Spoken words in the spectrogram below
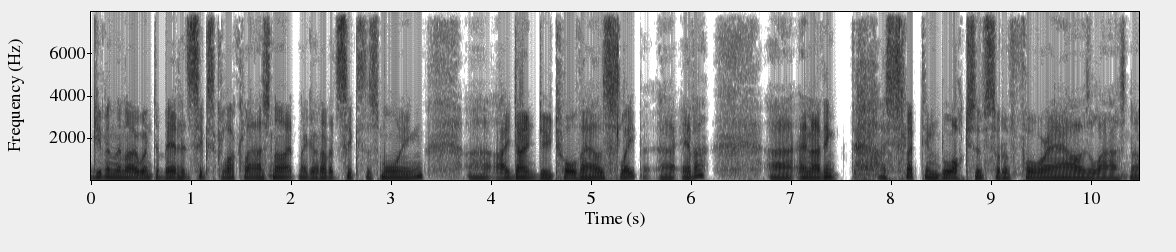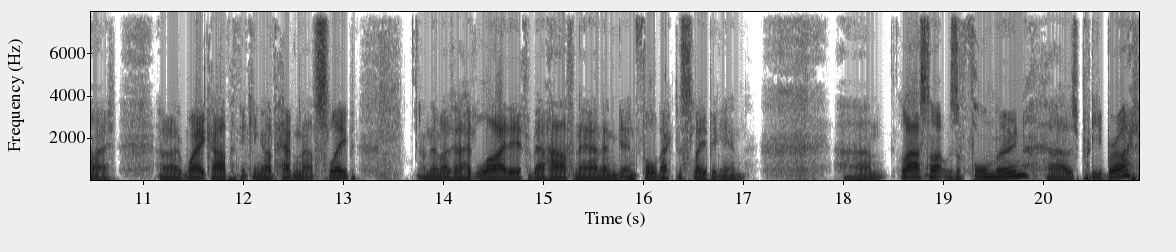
given that I went to bed at six o'clock last night and I got up at six this morning. Uh, I don't do 12 hours sleep uh, ever. Uh, and I think I slept in blocks of sort of four hours last night. And I'd wake up thinking I've had enough sleep. And then I'd lie there for about half an hour then, and fall back to sleep again. Um, last night was a full moon. Uh, it was pretty bright.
